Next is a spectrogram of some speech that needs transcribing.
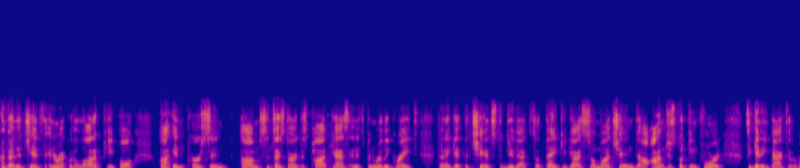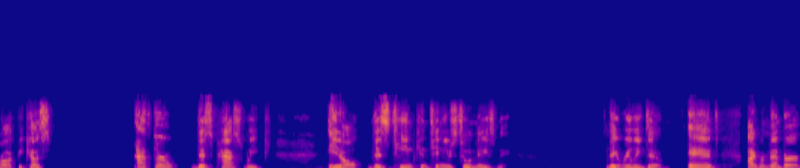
I've had a chance to interact with a lot of people uh, in person um, since I started this podcast, and it's been really great that I get the chance to do that. So thank you guys so much, and uh, I'm just looking forward to getting back to the Rock because after this past week, you know, this team continues to amaze me. They really do. And I remember,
